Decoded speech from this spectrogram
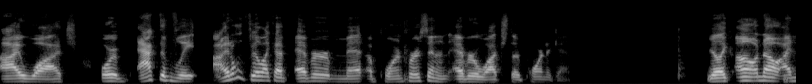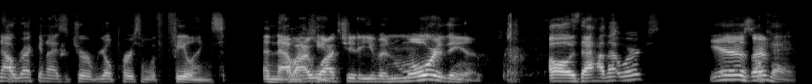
I watch or actively. I don't feel like I've ever met a porn person and ever watched their porn again. You're like, oh no, I now recognize that you're a real person with feelings. And now Oh, I, I watch it even more then. Oh, is that how that works? Yes, I've Okay.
